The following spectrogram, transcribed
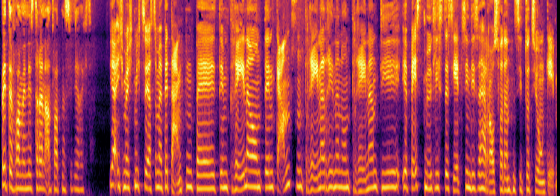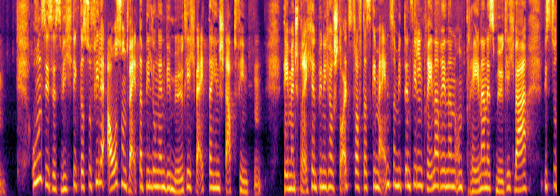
Bitte, Frau Ministerin, antworten Sie direkt. Ja, ich möchte mich zuerst einmal bedanken bei dem Trainer und den ganzen Trainerinnen und Trainern, die ihr Bestmöglichstes jetzt in dieser herausfordernden Situation geben. Uns ist es wichtig, dass so viele Aus- und Weiterbildungen wie möglich weiterhin stattfinden. Dementsprechend bin ich auch stolz darauf, dass gemeinsam mit den vielen Trainerinnen und Trainern es möglich war, bis zu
